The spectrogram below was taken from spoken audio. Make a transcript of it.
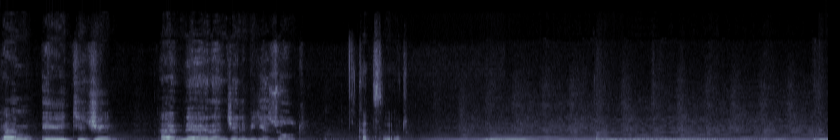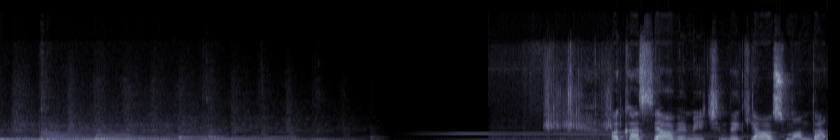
hem eğitici hem de eğlenceli bir gezi oldu. Katılıyorum. Akasya AVM içindeki Asuman'da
